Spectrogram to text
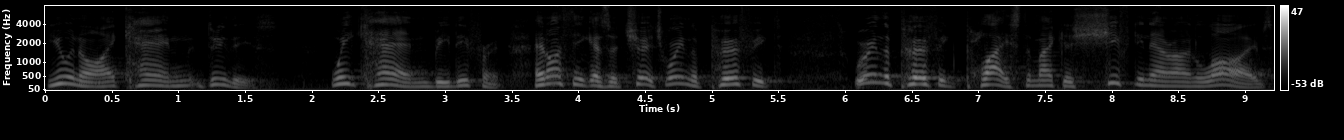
You and I can do this. We can be different. And I think as a church, we're in the perfect we're in the perfect place to make a shift in our own lives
